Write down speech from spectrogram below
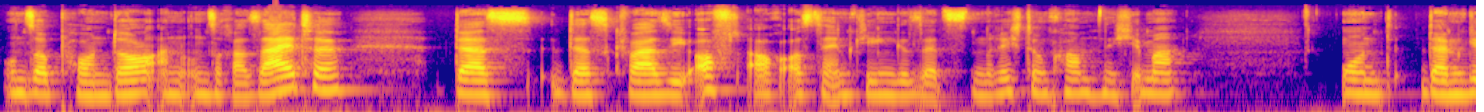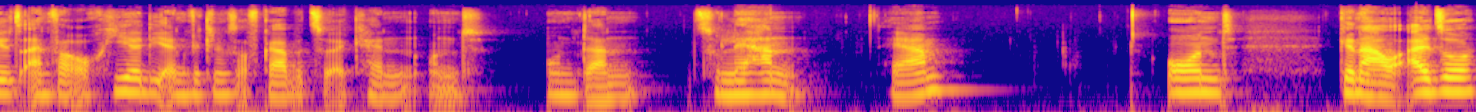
unser Pendant an unserer Seite, dass das quasi oft auch aus der entgegengesetzten Richtung kommt, nicht immer. Und dann gilt es einfach auch hier, die Entwicklungsaufgabe zu erkennen und, und dann zu lernen. Ja? Und genau, also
